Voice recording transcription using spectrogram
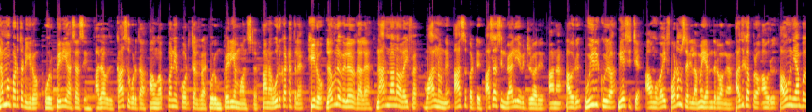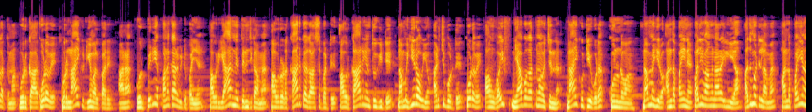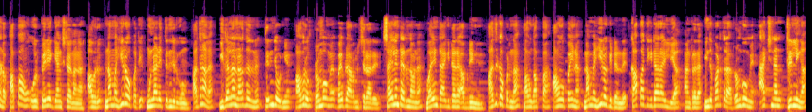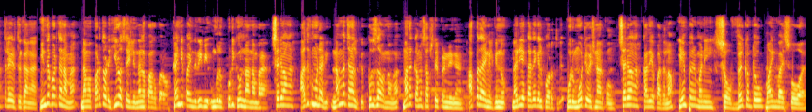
நம்ம படத்தோட ஹீரோ ஒரு பெரிய அசாசின் அதாவது காசு கொடுத்தா அவங்க அப்பனே போட்டு தள்ளுற ஒரு பெரிய மான்ஸ்டர் ஆனா ஒரு கட்டத்துல ஹீரோ லவ்ல விழுறதால நார்மலான லைஃப வாழணும்னு ஆசைப்பட்டு அசாசின் வேலையை விட்டுருவாரு. ஆனா அவரு உயிருக்குயிரா நேசிச்ச அவங்க ஒய்ஃப் உடம்பு சரியில்லாம இறந்துடுவாங்க அதுக்கப்புறம் அவரு அவங்க ஞாபகார்த்தமா ஒரு கார் கூடவே ஒரு நாய்க்குட்டியும் வளர்ப்பாரு. ஆனா ஒரு பெரிய பணக்கார வீட்டு பையன் அவர் யாருன்னு தெரிஞ்சுக்காம அவரோட காருக்காக ஆசைப்பட்டு அவர் காரையும் தூக்கிட்டு நம்ம ஹீரோவையும் அடிச்சு போட்டு கூடவே அவங்க ஒய்ஃப் ஞாபகார்த்தமா வச்சிருந்த நாய்க்குட்டியை கூட கொண்டுடுவான் நம்ம ஹீரோ அந்த பையன் பழி வாங்கினாரா இல்லையா? அது மட்டும் இல்லாம அந்த பையனோட அப்பாவும் ஒரு பெரிய கேங்ஸ்டர் தாங்க. அவரு நம்ம ஹீரோவை பத்தி முன்னாடியே தெரிஞ்சிருக்கும். அதனால இதெல்லாம் நடந்ததுன்னு தெரிஞ்ச உடனே அவரும் ரொம்பவுமே பயப்பட ஆரம்பிச்சிடாரு சைலண்டா இருந்தவன வயலண்ட் ஆகிட்டாரு அப்படின்னு. அதுக்கப்புறம் தான் அவங்க அப்பா அவங்க பையனை நம்ம ஹீரோ கிட்ட இருந்து காப்பாத்திக்கிட்டாரா இல்லையான்றத இந்த படத்துல ரொம்பவுமே ஆக்ஷன் அண்ட் த்ரில்லிங்கா எடுத்திருக்காங்க. இந்த படத்தை நம்ம நம்ம படத்தோட ஹீரோ சைட்ல இருந்தாங்க பார்க்க போறோம். கண்டிப்பா இந்த ரிவ்யூ உங்களுக்கு பிடிக்கும் நான் நம்புறேன். சரி வாங்க அதுக்கு முன்னாடி நம்ம சேனலுக்கு புதுசா வந்தவங்க மறக்காம சப்ஸ்கிரைப் பண்ணிடுங்க. அப்பதான் எங்களுக்கு இன்னும் நிறைய கதைகள் போறதுக்கு ஒரு மோட்டிவேஷனாக இருக்கும். சரி வாங்க கதையை பார்த்துடலாம். என் பேர் Mani. So welcome to mind voice over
